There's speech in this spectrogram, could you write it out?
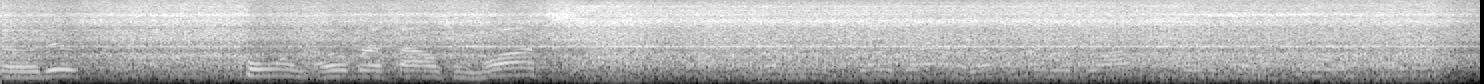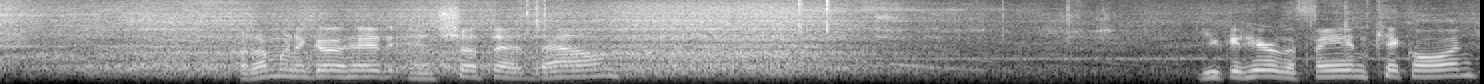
So it is pulling over a thousand watts. But I'm gonna go ahead and shut that down. You can hear the fan kick on.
